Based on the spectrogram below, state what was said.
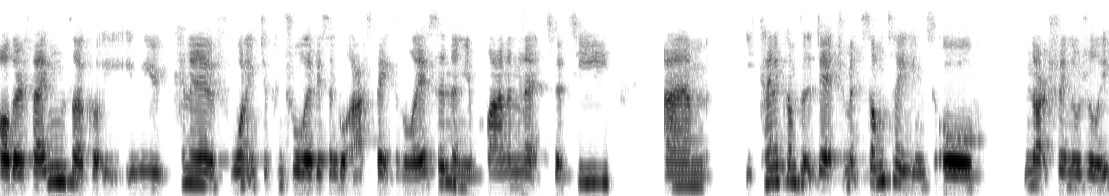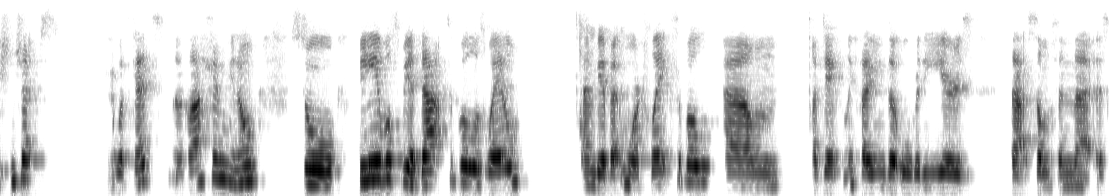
other things. I've you kind of wanting to control every single aspect of the lesson, and you're planning it to a T. Um, it kind of comes at a detriment sometimes of nurturing those relationships with kids in the classroom. You know, so being able to be adaptable as well and be a bit more flexible. Um, I've definitely found that over the years that's something that is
